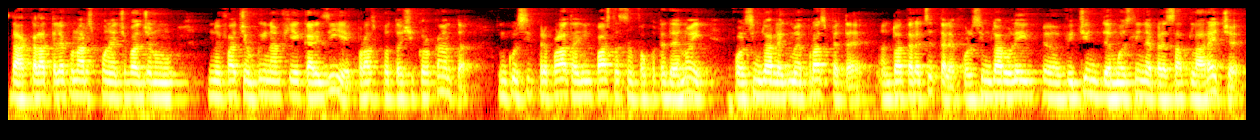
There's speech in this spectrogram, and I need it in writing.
dacă la telefon ar spune ceva genul noi facem pâine în fiecare zi, e proaspătă și crocantă, inclusiv preparate din pastă sunt făcute de noi, folosim doar legume proaspete în toate rețetele, folosim doar ulei uh, virgin de măsline presat la rece,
